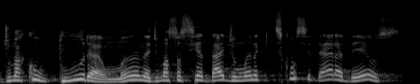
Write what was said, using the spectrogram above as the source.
de uma cultura humana, de uma sociedade humana que desconsidera a Deus.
